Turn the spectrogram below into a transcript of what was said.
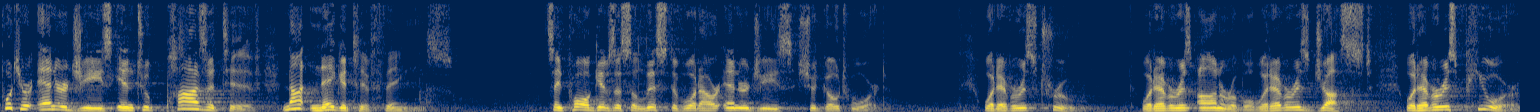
put your energies into positive, not negative things. St. Paul gives us a list of what our energies should go toward whatever is true, whatever is honorable, whatever is just, whatever is pure,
